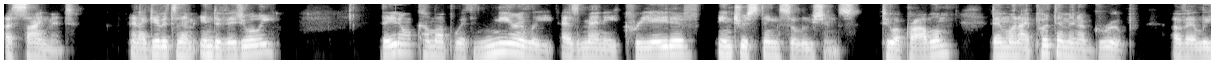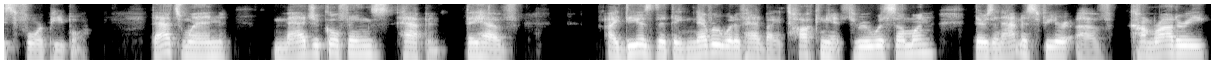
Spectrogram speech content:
assignment and I give it to them individually, they don't come up with nearly as many creative, interesting solutions to a problem than when I put them in a group of at least four people. That's when magical things happen. They have ideas that they never would have had by talking it through with someone. There's an atmosphere of camaraderie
